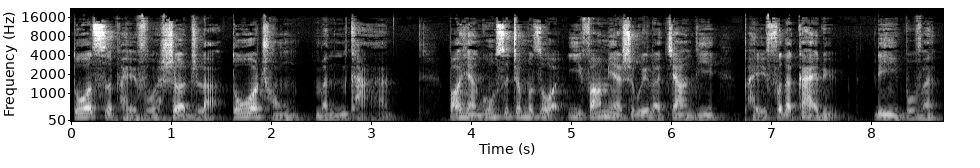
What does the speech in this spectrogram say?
多次赔付设置了多重门槛。保险公司这么做，一方面是为了降低赔付的概率，另一部分，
